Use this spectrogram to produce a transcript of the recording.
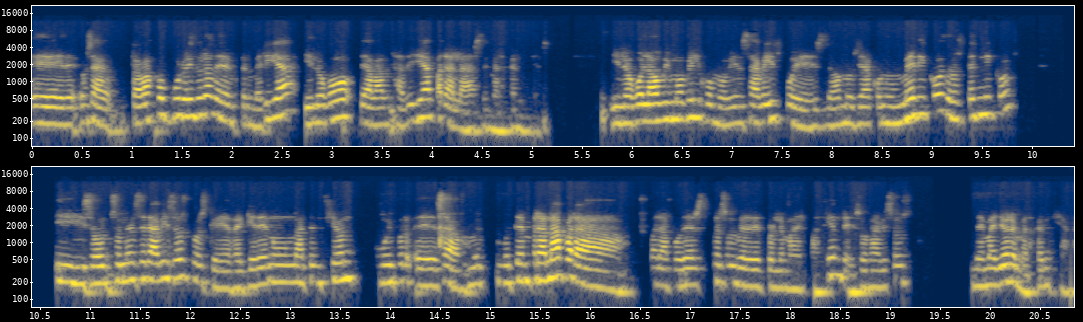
eh, o sea, trabajo puro y duro de enfermería y luego de avanzadilla para las emergencias. Y luego la móvil, como bien sabéis, pues vamos ya con un médico, dos técnicos, y son, suelen ser avisos pues, que requieren una atención muy, eh, o sea, muy, muy temprana para, para poder resolver el problema del paciente. Son avisos de mayor emergencia.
